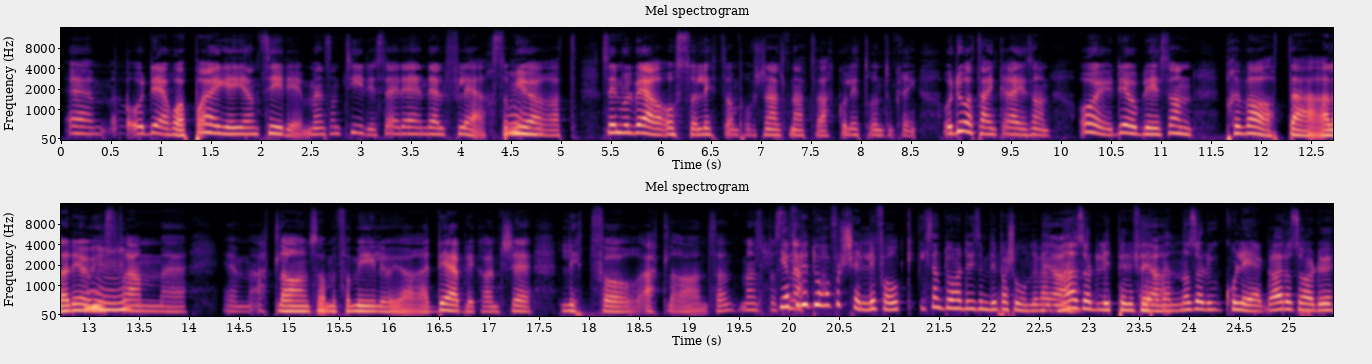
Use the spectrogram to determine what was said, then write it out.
Um, og det håper jeg er gjensidig, men samtidig så er det en del fler som mm. gjør at Så involverer også litt sånn profesjonelt nettverk og litt rundt omkring. Og da tenker jeg sånn Oi, det å bli sånn privat der, eller det å vise mm. frem um, et eller annet som har med familie å gjøre, det blir kanskje litt for et eller annet. sant? ja, fordi du har forskjellige folk. ikke sant? Du har liksom de personlige vennene, ja. så har du litt perifere ja. vennene, så har du kollegaer, og så har du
